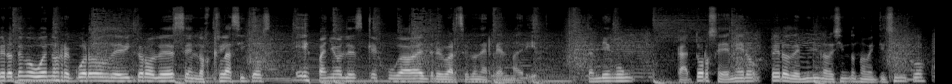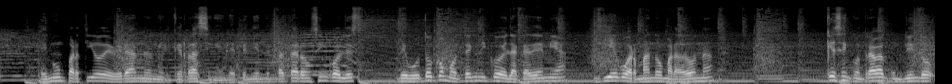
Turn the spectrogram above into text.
pero tengo buenos recuerdos de Víctor Valdés en los clásicos españoles que jugaba entre el Barcelona y Real Madrid. También un 14 de enero, pero de 1995, en un partido de verano en el que Racing e Independiente empataron sin goles, debutó como técnico de la academia Diego Armando Maradona, que se encontraba cumpliendo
